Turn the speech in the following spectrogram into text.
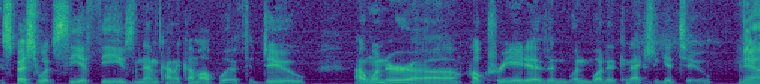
especially what Sea of Thieves and them kind of come up with to do. I wonder uh, how creative and, and what it can actually get to. Yeah.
